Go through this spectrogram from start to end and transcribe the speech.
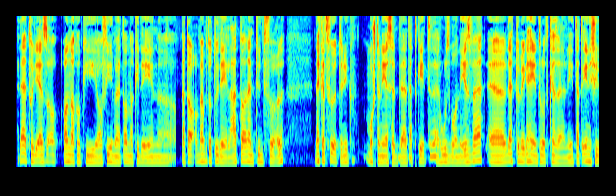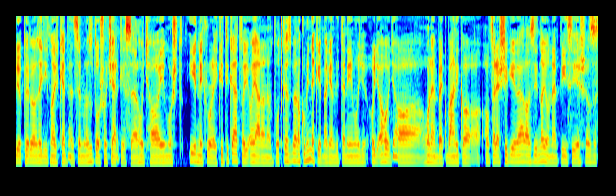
lehet, hogy ez a, annak, aki a filmet annak idején, tehát a bemutató idején látta, nem tűnt föl, neked föltűnik mostani eszeddel, tehát 2020-ból nézve, de ettől még a helyén tudod kezelni. Tehát én is írjuk például az egyik nagy kedvencemmel, az utolsó cserkésszel, hogyha én most írnék róla egy kritikát, vagy ajánlanám podcastben, akkor mindenképp megemlíteném, hogy, hogy ahogy a Hollenbeck bánik a, a feleségével, az így nagyon nem PC, és az,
